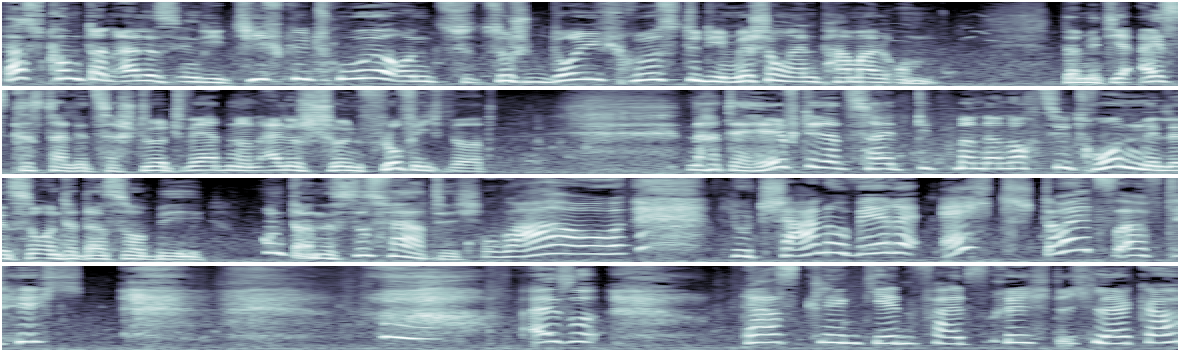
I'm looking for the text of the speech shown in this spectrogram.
Das kommt dann alles in die Tiefkühltruhe und zwischendurch rührst du die Mischung ein paar Mal um, damit die Eiskristalle zerstört werden und alles schön fluffig wird. Nach der Hälfte der Zeit gibt man dann noch Zitronenmelisse unter das Sorbet. Und dann ist es fertig. Wow, Luciano wäre echt stolz auf dich. Also, das klingt jedenfalls richtig lecker.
